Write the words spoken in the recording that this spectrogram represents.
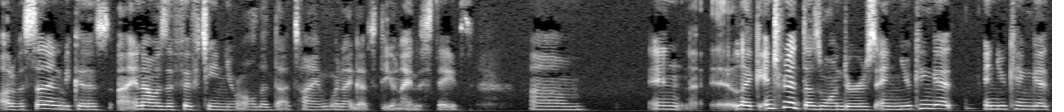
out of a sudden because uh, and I was a 15 year old at that time when I got to the United States. Um, and uh, like internet does wonders, and you can get and you can get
